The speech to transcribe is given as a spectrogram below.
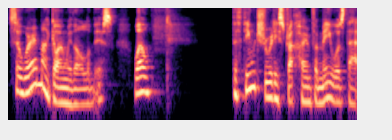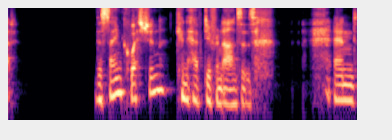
So, where am I going with all of this? Well, the thing which really struck home for me was that the same question can have different answers. and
